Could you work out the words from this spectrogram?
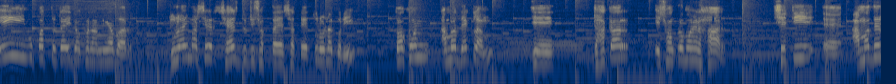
এই উপাত্তটাই যখন আমি আবার জুলাই মাসের শেষ দুটি সপ্তাহের সাথে তুলনা করি তখন আমরা দেখলাম যে ঢাকার এই সংক্রমণের হার সেটি আমাদের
